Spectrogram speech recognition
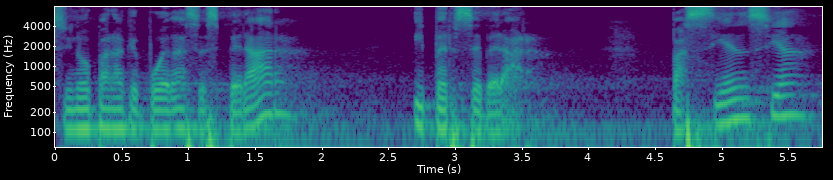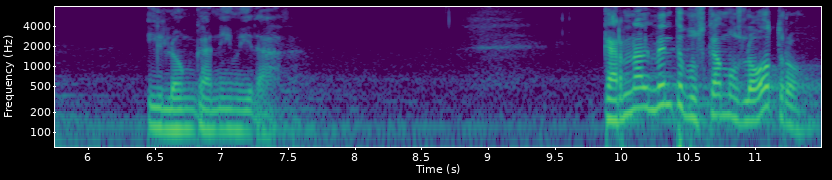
sino para que puedas esperar y perseverar. Paciencia y longanimidad. Carnalmente buscamos lo otro.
